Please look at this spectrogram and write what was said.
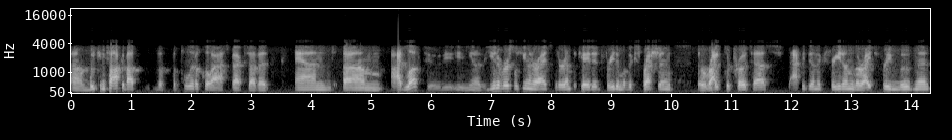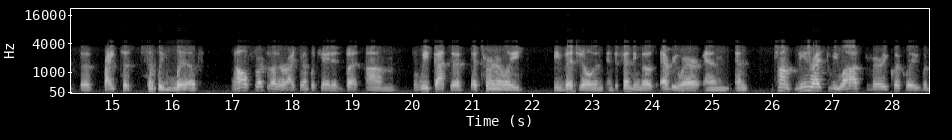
Um, we can talk about the, the political aspects of it, and um, I'd love to. The, you know, the universal human rights that are implicated, freedom of expression, the right to protest, academic freedom, the right to free movement, the right to simply live, and all sorts of other rights are implicated. But um, we've got to eternally be vigilant in, in defending those everywhere. And and Tom, these rights can be lost very quickly when,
